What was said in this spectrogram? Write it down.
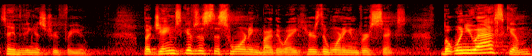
Same thing is true for you. But James gives us this warning, by the way. Here's the warning in verse 6. But when you ask him,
